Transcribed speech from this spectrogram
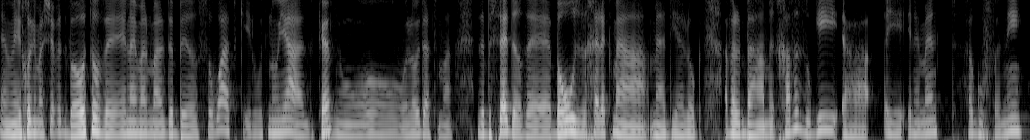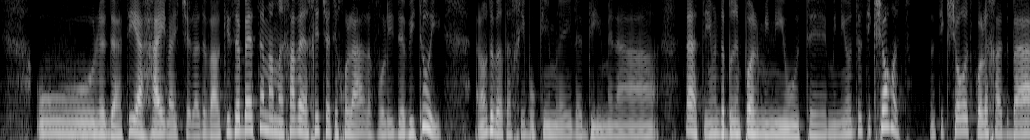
הם יכולים לשבת באוטו ואין להם על מה לדבר, so what, כאילו, תנו יד, כן. כאילו, או לא יודעת מה. זה בסדר, זה ברור שזה חלק מה, מהדיאלוג. אבל במרחב הזוגי, האלמנט הגופני, הוא לדעתי ההיילייט של הדבר, כי זה בעצם המרחב היחיד שאת יכולה לבוא לידי ביטוי. אני לא מדברת על חיבוקים לילדים, אלא, את יודעת, אם מדברים פה על מיניות, אה, מיניות זה תקשורת. זה תקשורת, כל אחד בא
